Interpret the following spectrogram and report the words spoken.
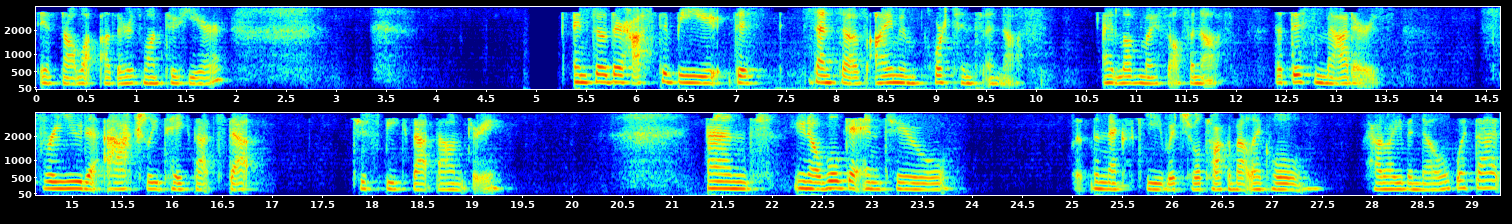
it's not what others want to hear. And so there has to be this sense of I'm important enough. I love myself enough that this matters for you to actually take that step to speak that boundary. And, you know, we'll get into the next key, which we'll talk about, like, well, how do I even know what that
